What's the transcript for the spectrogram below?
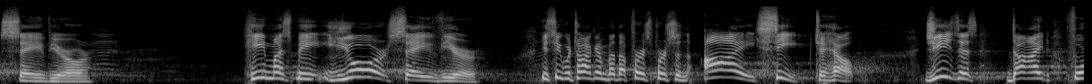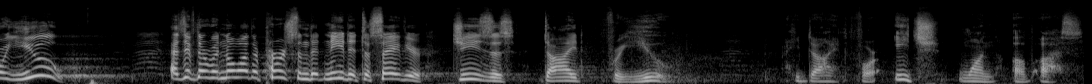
Savior. He must be your Savior. You see, we're talking about the first person I seek to help. Jesus died for you, as if there were no other person that needed a Savior. Jesus died for you. He died for each one of us.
